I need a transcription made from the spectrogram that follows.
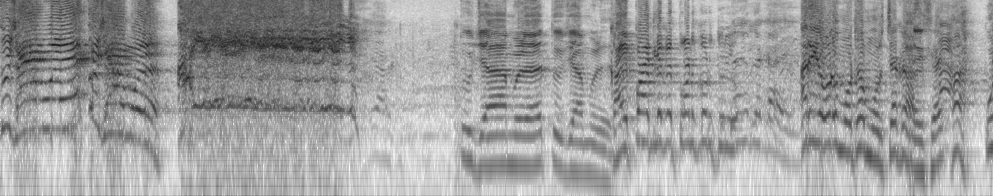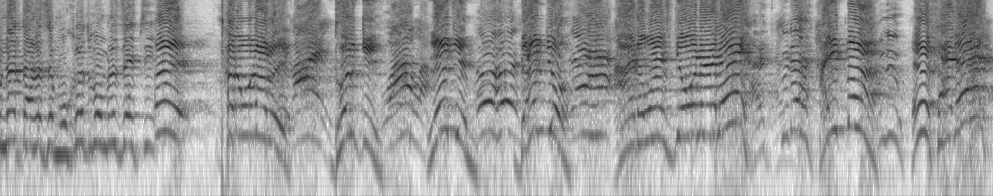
तुझ्यामुळे तुझ्यामुळे तुझ्यामुळे. काय पाडलं का तोंड करतो रे? अरे एवढा मोठा मोर्चा काढायचा आहे? उन्हात तानाचं मोकळच बोंबलं जायची. ए, ठरवून आलोय. काय? ढोलकी वा, वा. लेजिम बँजो ऍडव्हान्स देऊन आले. आहेत ना? हे सागर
